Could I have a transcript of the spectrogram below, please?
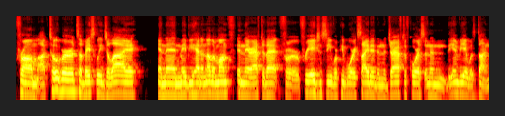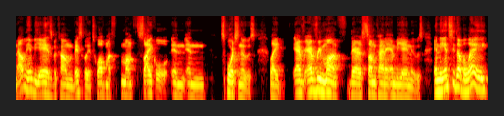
from October to basically July, and then maybe you had another month in there after that for free agency where people were excited and the draft, of course, and then the NBA was done. Now the NBA has become basically a 12 month month cycle in in sports news. Like every, every month there's some kind of NBA news. And the NCAA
